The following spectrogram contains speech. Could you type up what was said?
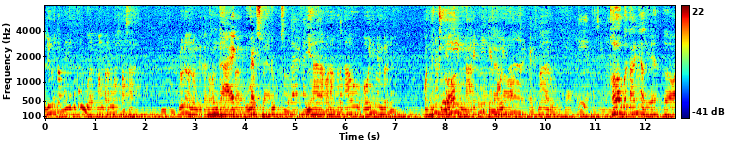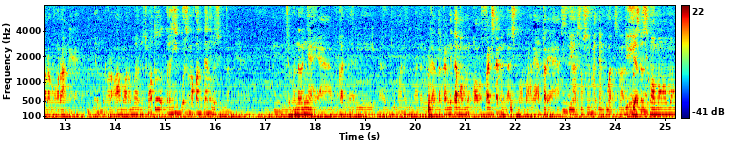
Tujuan utamanya itu kan buat memperluas pasar. Lu dengan memberikan konten menggaek yang bagus, fans baru enggak fans Iya, baru orang kan tahu. Oh ini membernya kontennya Lucu begini, loh. menarik nih, kepoin oh, lah, oke. fans baru. iya pasti banget. kalau gue tanya li ya ke orang-orang ya biarpun orang lama orang baru semua tuh terhibur sama konten lu sebenarnya sebenarnya ya bukan dari eh, gimana gimana lu teater kan kita ngomong kalau fans kan nggak semua pernah teater ya Ya, sosmed yang kuat sekarang. Iya, terus ngomong-ngomong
